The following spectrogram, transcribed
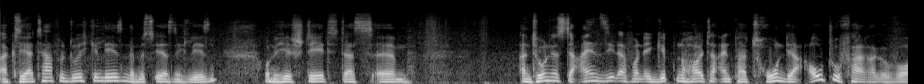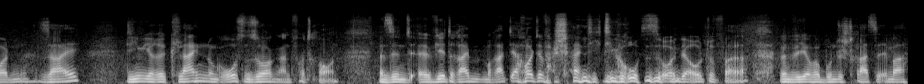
Erklärtafel durchgelesen, da müsst ihr das nicht lesen. Und hier steht, dass ähm, Antonius, der Einsiedler von Ägypten, heute ein Patron der Autofahrer geworden sei, die ihm ihre kleinen und großen Sorgen anvertrauen. Dann sind äh, wir drei mit dem Rad ja heute wahrscheinlich die großen Sorgen der Autofahrer, wenn wir hier auf der Bundesstraße immer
